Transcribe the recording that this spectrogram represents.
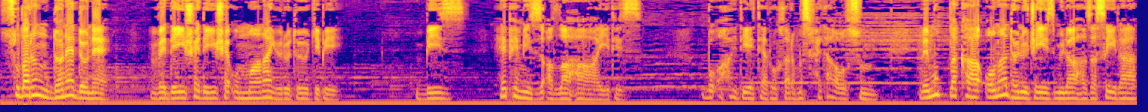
Suların döne döne ve değişe değişe ummana yürüdüğü gibi biz hepimiz Allah'a aidiz. Bu aidiyete ruhlarımız feda olsun ve mutlaka ona döneceğiz mülahazasıyla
